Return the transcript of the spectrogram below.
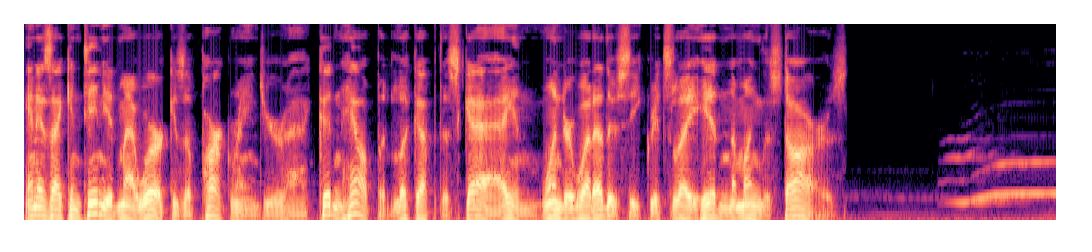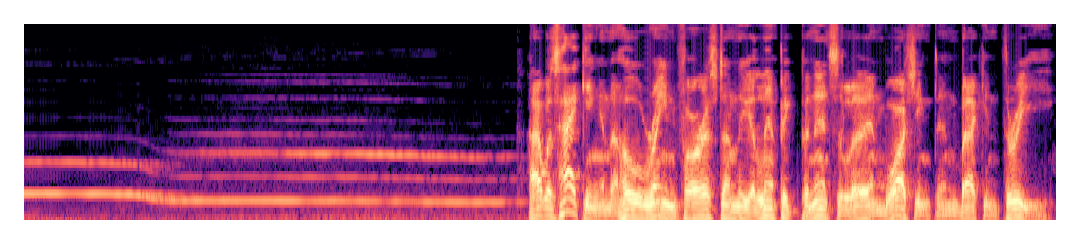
And as I continued my work as a park ranger, I couldn't help but look up the sky and wonder what other secrets lay hidden among the stars. I was hiking in the Hoh rainforest on the Olympic Peninsula in Washington back in three.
